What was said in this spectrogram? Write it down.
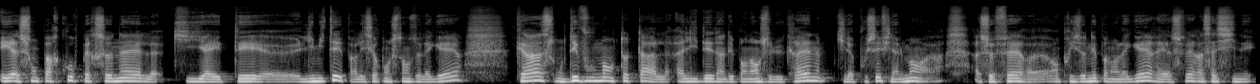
et à son parcours personnel, qui a été euh, limité par les circonstances de la guerre, qu'à son dévouement total à l'idée d'indépendance de l'Ukraine, qui l'a poussé finalement à, se faire euh, emprisonner pendant la guerre et à se faire assassiner.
